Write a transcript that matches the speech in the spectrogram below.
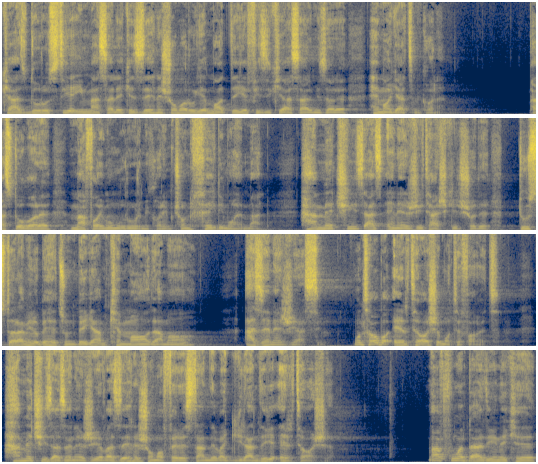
که از درستی این مسئله که ذهن شما روی ماده فیزیکی اثر می‌ذاره حمایت می‌کنه. پس دوباره مفاهیم رو مرور می‌کنیم چون خیلی مهمن. همه چیز از انرژی تشکیل شده. دوست دارم اینو بهتون بگم که ما آدما از انرژی هستیم. منتها با ارتعاش متفاوت. همه چیز از انرژیه و ذهن شما فرستنده و گیرنده ارتعاشه. مفهوم بعدی اینه که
